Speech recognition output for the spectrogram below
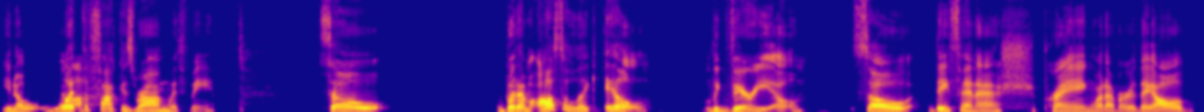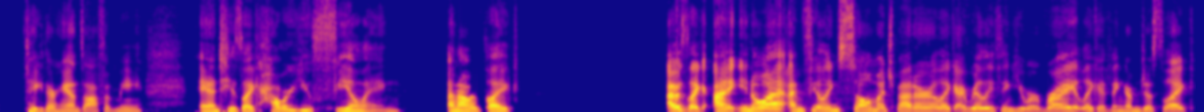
you know what Yeah. the fuck is wrong with me so but I'm also like ill like very ill so they finish praying whatever they all take their hands off of me and he's like how are you feeling and I was like I was like, I, you know what? I'm feeling so much better. Like, I really think you were right. Like, I think I'm just like,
